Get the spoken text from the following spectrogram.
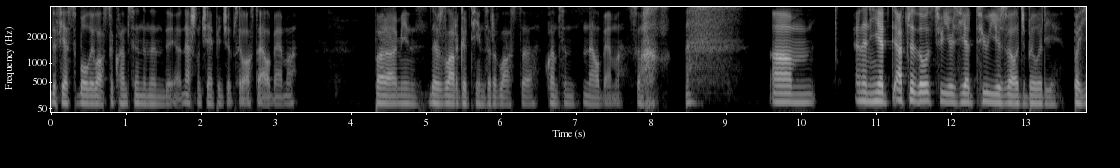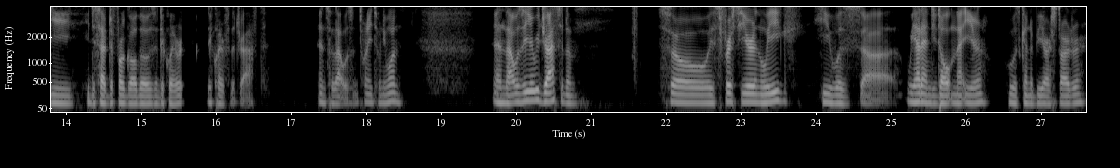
The Fiesta Bowl they lost to Clemson, and then the uh, national championships they lost to Alabama. But I mean, there's a lot of good teams that have lost to Clemson and Alabama. So, um, and then he had after those two years, he had two years of eligibility, but he he decided to forego those and declare declare for the draft, and so that was in 2021, and that was the year we drafted him. So his first year in the league, he was uh, we had Andy Dalton that year, who was going to be our starter,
